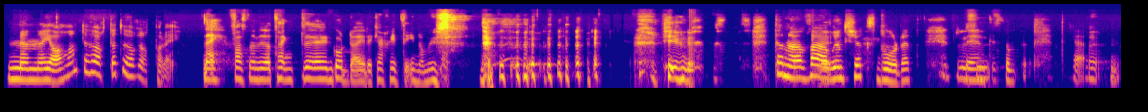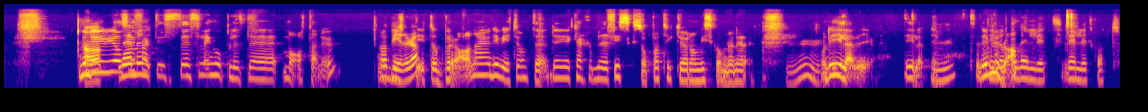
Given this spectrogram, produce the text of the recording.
Men jag har inte hört att du har rört på dig. Nej, fast när vi har tänkt eh, godda är det kanske inte inomhus. det är ju nu. Ta några varv runt köksbordet. Det är inte så... Men du, jag ska nej, men- faktiskt eh, slänga ihop lite mat här nu. Vad blir det då? Och bra? Nej, det vet jag inte. Det kanske blir fisksoppa tyckte jag de viskade om där nere. Mm. Och det gillar vi ju. Det gillar vi. Mm. Så det Det, blir bra. väldigt, väldigt gott.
